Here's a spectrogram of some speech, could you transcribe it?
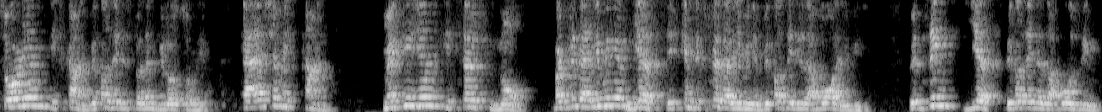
Sodium it can't because it is present below sodium. Calcium it can't. Magnesium itself no. But with aluminium, yes, it can displace aluminium because it is above aluminium. With zinc, yes, because it is above zinc.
